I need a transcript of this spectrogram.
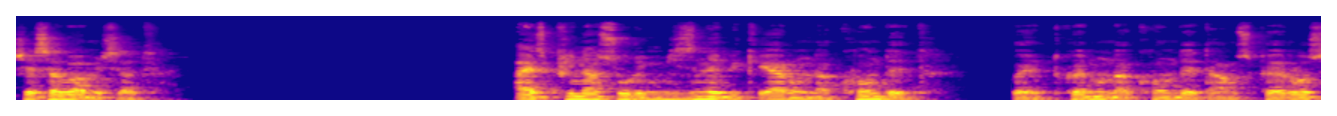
შესაბამისად აი ეს ფინანსური მიზნები კი არ უნდა გქონდეთ, თქვენ თქვენ უნდა გქონდეთ ამ სფეროს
